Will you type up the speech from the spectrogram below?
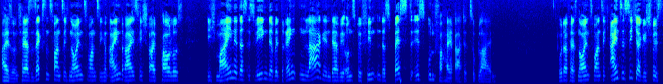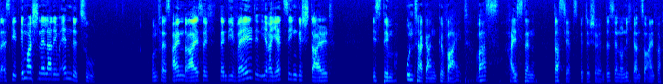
Also in Versen 26, 29 und 31 schreibt Paulus, ich meine, dass es wegen der bedrängten Lage, in der wir uns befinden, das Beste ist, unverheiratet zu bleiben. Oder Vers 29, eins ist sicher, Geschwister, es geht immer schneller dem Ende zu und Vers 31, denn die Welt in ihrer jetzigen Gestalt ist dem Untergang geweiht. Was heißt denn das jetzt, bitteschön? Das ist ja noch nicht ganz so einfach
